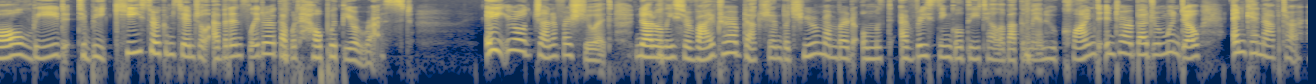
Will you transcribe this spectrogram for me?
all lead to be key circumstantial evidence later that would help with the arrest. Eight year old Jennifer Schuett not only survived her abduction, but she remembered almost every single detail about the man who climbed into her bedroom window and kidnapped her.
